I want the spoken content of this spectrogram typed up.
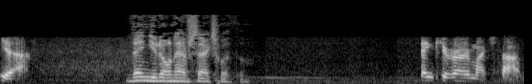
Yeah. Then you don't have sex with them. Thank you very much, Tom.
